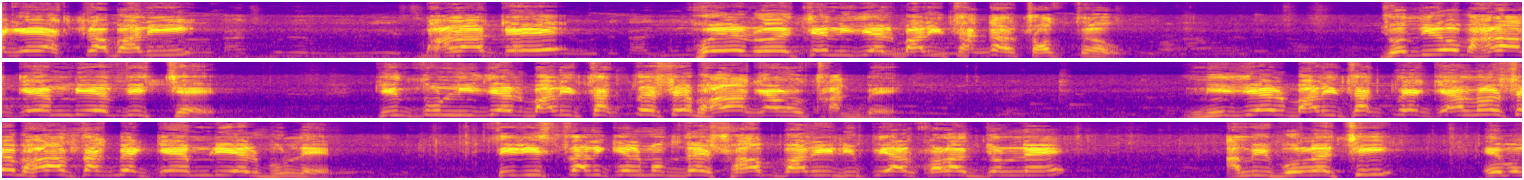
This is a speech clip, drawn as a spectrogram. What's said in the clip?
আগে একটা বাড়ি ভাড়াটে হয়ে রয়েছে নিজের বাড়ি থাকা সত্ত্বেও। যদিও ভাড়া কেএমডি এ দিচ্ছে, কিন্তু নিজের বাড়ি থাকতে সে ভাড়া কেন থাকবে? নিজের বাড়ি থাকতে কেন সে ভাড়া থাকবে কেএমডি এর ভুলে? তিরিশ তারিখের মধ্যে সব বাড়ি রিপেয়ার করার জন্যে আমি বলেছি, এবং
